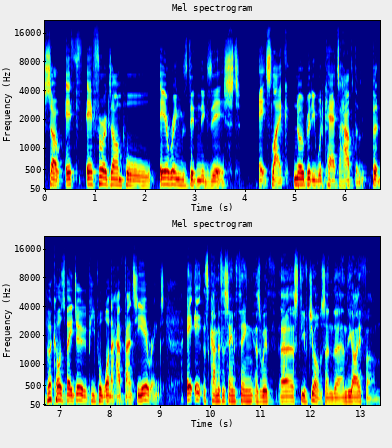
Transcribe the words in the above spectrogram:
So if if for example earrings didn't exist, it's like nobody would care to have them. But because they do, people want to have fancy earrings. It, it, It's kind of the same thing as with uh, Steve Jobs and the, and the iPhone.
